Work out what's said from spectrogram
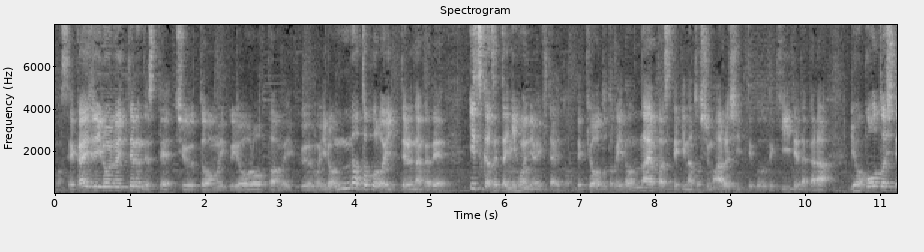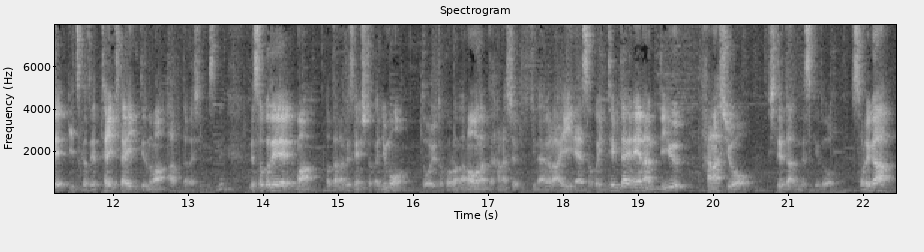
もう世界中いろいろ行ってるんですって。中東も行くヨーロッパも行くもういろんなところ行ってる中でいつか絶対日本には行きたいと。で京都とかいろんなやっぱ素敵な都市もあるしっていうことで聞いてたから旅行としていつか絶対行きたいっていうのはあったらしいんですね。でそこで、まあ、渡辺選手とかにもどういうところなの？なんて話を聞きながらいいねそこ行ってみたいねなんていう話をしてたんですけどそれが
